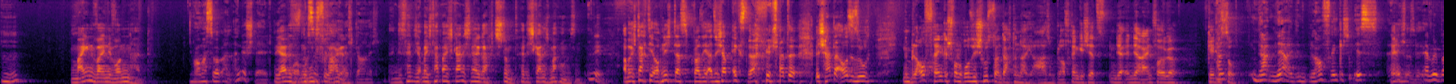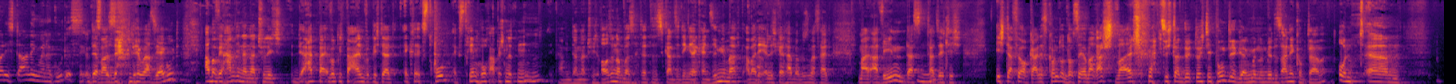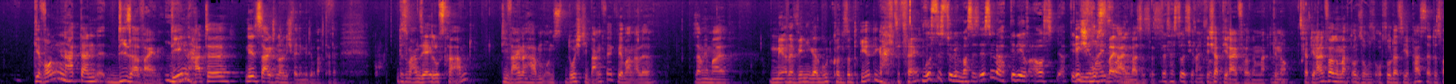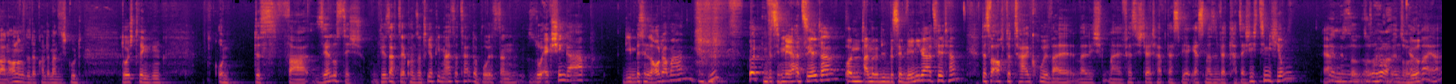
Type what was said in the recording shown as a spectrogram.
mein Wein gewonnen hat. Warum hast du überhaupt einen angestellt? Ja, das Warum ist eine gute Frage. eigentlich gar nicht. Das hätte ich, aber ich habe eigentlich gar nicht dran gedacht. Stimmt, hätte ich gar nicht machen müssen. Nee. Aber ich dachte ja auch nicht, dass quasi, also ich habe extra, ich hatte, ich hatte ausgesucht einen Blaufränkisch von Rosi Schuster und dachte, na ja, so ein Blaufränkisch jetzt in der, in der Reihenfolge geht es so. Ja, ja Blaufränkisch ist echt everybody's darling, wenn er gut ist. Und der war, sehr, der war sehr gut. Aber wir haben den dann natürlich, der hat bei, wirklich bei allen wirklich, der hat ex, extrem, extrem hoch abgeschnitten. Wir haben ihn dann natürlich rausgenommen, weil hätte das ganze Ding ja keinen Sinn gemacht. Aber der Ehrlichkeit halber müssen wir es halt mal erwähnen, dass tatsächlich ich dafür auch gar nichts konnte und doch sehr überrascht war, als ich dann durch, durch die Punkte gegangen bin und mir das angeguckt habe. Und ähm, gewonnen hat dann dieser Wein. Den hatte, nee, das sage ich noch nicht, wer den mitgebracht hatte. Das war ein sehr illustrer Abend. Die Weine haben uns durch die Bank weg. Wir waren alle, sagen wir mal, mehr oder weniger gut konzentriert die ganze Zeit. Wusstest du denn, was es ist, oder habt ihr die aus? Habt ihr Ich die wusste bei Reihenfolge- allem, was es ist. Das heißt, du hast die Reihenfolge. Ich habe die Reihenfolge gemacht, genau. Ich habe die Reihenfolge gemacht und so, auch so, dass sie gepasst hat. Das war in Ordnung, da konnte man sich gut durchtrinken. Und das war sehr lustig. Wie gesagt, sehr konzentriert die meiste Zeit, obwohl es dann so Action gab, die ein bisschen lauter waren. Und ein bisschen mehr erzählt haben und andere, die ein bisschen weniger erzählt haben. Das war auch total cool, weil, weil ich mal festgestellt habe, dass wir erstmal sind wir tatsächlich ziemlich jung. Ja, Ja, unsere Hörer. Unsere Ja. Hörer, ja.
